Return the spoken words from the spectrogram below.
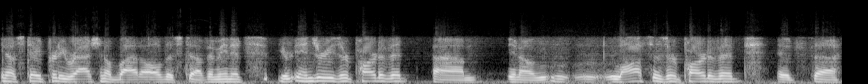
you know, stay pretty rational about all this stuff. I mean, it's your injuries are part of it. Um, you know, losses are part of it. It's, uh,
